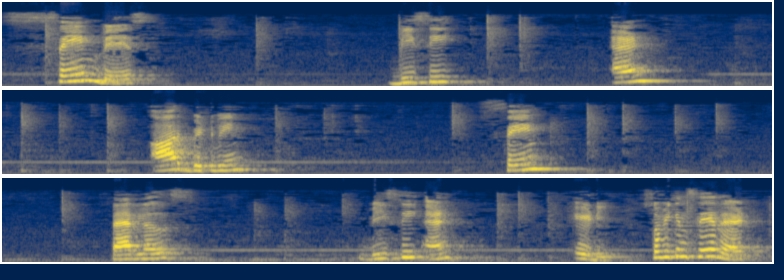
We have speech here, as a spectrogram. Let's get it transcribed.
same base BC and are between same parallels BC and AD. So we can say that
